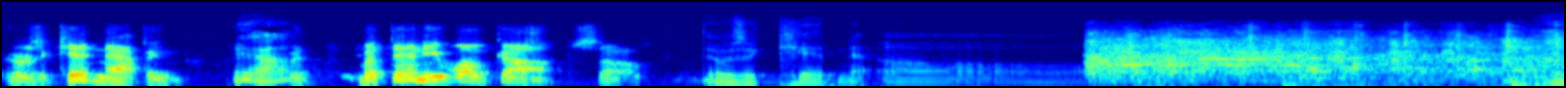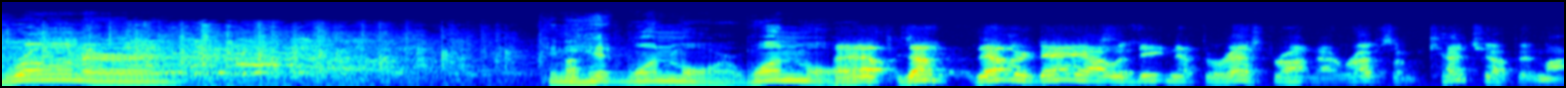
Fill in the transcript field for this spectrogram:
there was a kidnapping, Yeah. but but then he woke up. So There was a kid. Na- oh. Groner. Can you hit one more? One more. uh, the, the other day I was eating at the restaurant and I rubbed some ketchup in my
